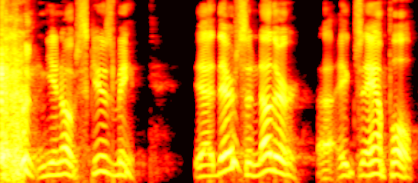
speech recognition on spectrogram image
you know, excuse me. Yeah, there's another uh, example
